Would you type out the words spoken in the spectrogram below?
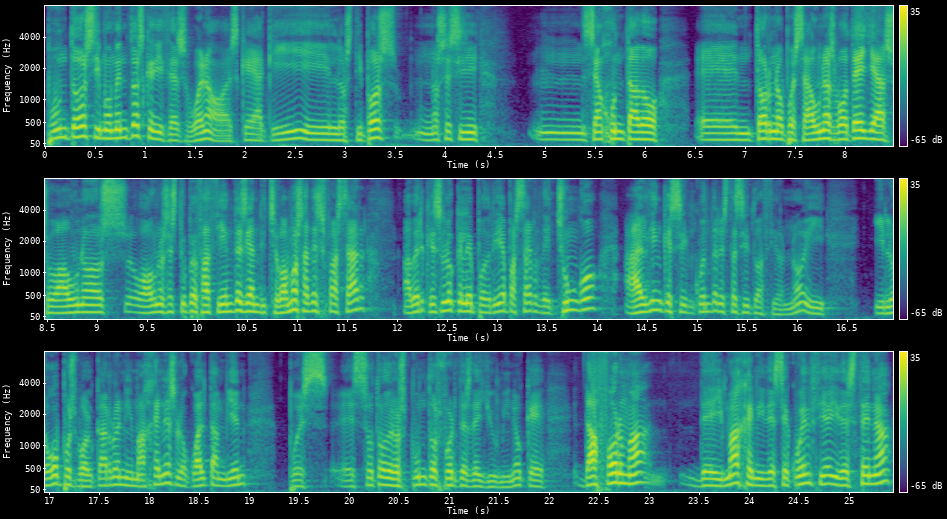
puntos y momentos que dices, bueno, es que aquí los tipos, no sé si mm, se han juntado en torno pues a unas botellas o a unos, o a unos estupefacientes y han dicho vamos a desfasar a ver qué es lo que le podría pasar de chungo a alguien que se encuentra en esta situación, ¿no? Luego pues volcarlo en imágenes, lo cual también pues es otro de los puntos fuertes de Yumi, ¿no? Que da forma de imagen y de secuencia y de escena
